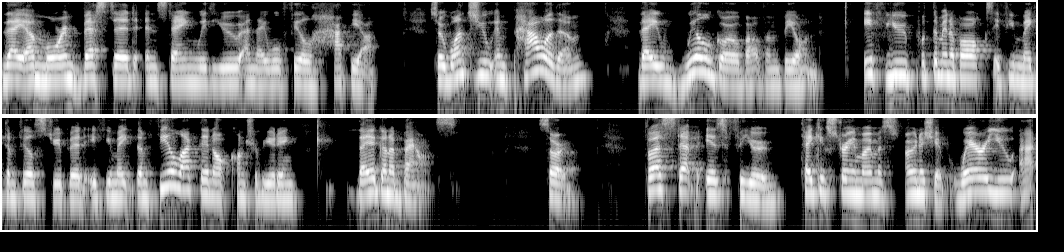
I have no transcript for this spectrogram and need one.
they are more invested in staying with you and they will feel happier. So once you empower them, they will go above and beyond. If you put them in a box, if you make them feel stupid, if you make them feel like they're not contributing, they are going to bounce. So, first step is for you take extreme ownership. Where are you at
